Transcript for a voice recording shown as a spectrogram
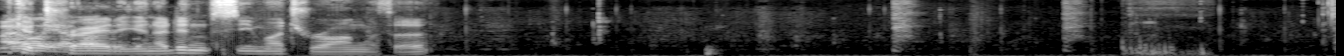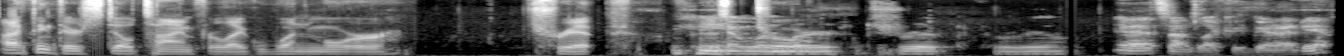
We I could try it again. I didn't see much wrong with it. I think there's still time for like one more trip. Yeah, This one more trip for real. Yeah, that sounds like a good idea.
